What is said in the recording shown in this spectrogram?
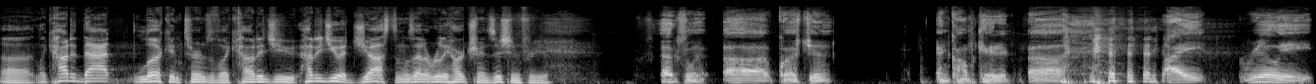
uh, like how did that look in terms of like how did you how did you adjust and was that a really hard transition for you? Excellent uh, question and complicated. Uh, I really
